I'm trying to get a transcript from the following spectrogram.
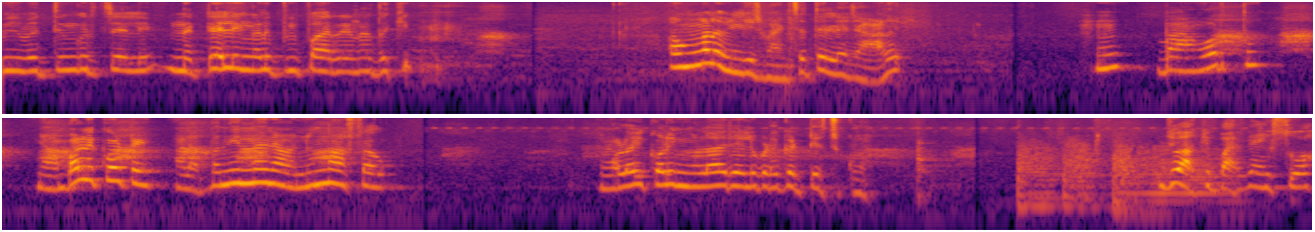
വിപത്തും കുറിച്ചല്ലേ എന്നിട്ടല്ലേ നിങ്ങളിപ്പോ ഈ പറയണതൊക്കെ. അങ്ങൾ വലിയൊരു മനുഷ്യത്തില്ല ഒരാൾ. ബാങ്ക് കൊടുത്തു. ഞാൻ പള്ളിക്കോട്ടെ അളപ്പം നിന്ന് ഞാനും നാസാവും. നിങ്ങളായിക്കോളെ നിങ്ങളാരെയാലും ഇവിടെ കെട്ടി വെച്ചിക്കണോ de arquibancada, é senhor.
